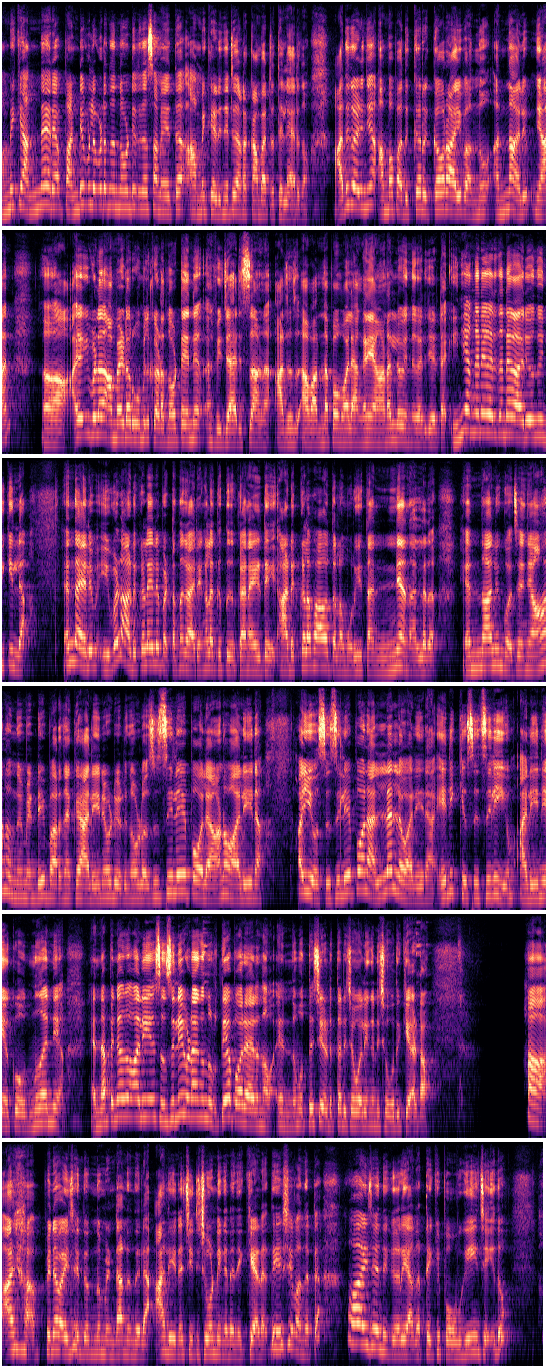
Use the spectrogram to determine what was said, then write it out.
അമ്മയ്ക്ക് അന്നേരം പണ്ട് ഇവിടെ നിന്നുകൊണ്ടിരുന്ന സമയത്ത് അമ്മയ്ക്ക് എഴുന്നേറ്റ് നടക്കാൻ പറ്റത്തില്ലായിരുന്നു. അത് കഴിഞ്ഞ് അമ്മ പതുക്കെ റിക്കവറായി വന്നു. എന്നാലും ഞാൻ ആ, ഇവൾ അമ്മയുടെ റൂമിൽ കിടന്നോട്ടെ എന്ന് വിചാരിച്ചതാണ്. അത് വന്നപ്പോൾ പോലെ അങ്ങനെയാണല്ലോ എന്ന് കരുതിയിട്ട്. ഇനി അങ്ങനെ കരുതേണ്ട കാര്യമൊന്നും എനിക്കില്ല. എന്തായാലും ഇവൾ അടുക്കളയിൽ പെട്ടെന്ന് കാര്യങ്ങളൊക്കെ തീർക്കാനായിട്ട് അടുക്കള ഭാഗത്തുള്ള മുറി തന്നെയാണ് നല്ലത്. എന്നാലും കൊച്ചെ ഞാനൊന്നും മിണ്ടിയും പറഞ്ഞൊക്കെ അലീനയോട് ഇരുന്നോളൂ. സിസിലിയെ പോലാണോ അലീന? അയ്യോ സിസിലിയെ പോലെ അല്ലല്ലോ അലീന. എനിക്ക് സിസിലിയും അലീനയൊക്കെ ഒന്ന് തന്നെയാണ് എന്നാൽ പിന്നെ അലീന സിസിലി ഇവിടെ അങ്ങ് നിർത്തിയാൽ പോരായിരുന്നോ? എന്ന് മുത്തശ്ശി എടുത്തടിച്ച പോലെ ഇങ്ങനെ ചോദിക്കുക കേട്ടോ. ആ പിന്നെ വൈജയന്തി ഒന്നും മിണ്ടാൻ നിന്നില്ല. അലീന ചിരിച്ചുകൊണ്ട് ഇങ്ങനെ നിൽക്കുകയാണ്. ദേഷ്യം വന്നിട്ട് വൈജയന്തി കയറി അകത്തേക്ക് പോവുകയും ചെയ്തു.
